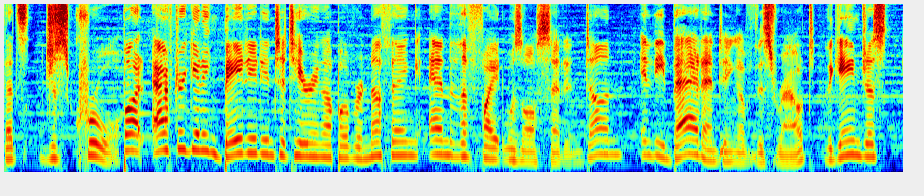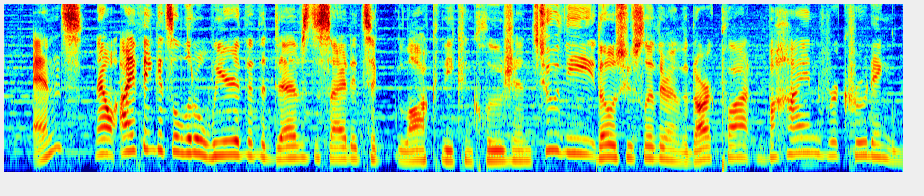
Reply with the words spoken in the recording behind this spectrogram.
That's just cruel. But after getting baited into tearing up over nothing, and the fight was all said and done, in the bad ending of this route, the game just ends. Now, I think it's a little weird that the devs decided to lock the conclusion to the Those Who Slither in the Dark plot behind recruiting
